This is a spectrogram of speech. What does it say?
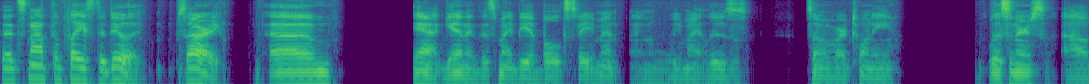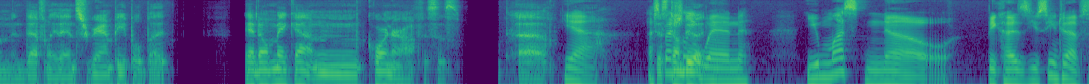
that's not the place to do it. Sorry. Um yeah, again, this might be a bold statement and we might lose some of our 20 listeners um and definitely the Instagram people, but yeah, don't make out in corner offices. Uh Yeah. Just don't Especially do it. when you must know because you seem to have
